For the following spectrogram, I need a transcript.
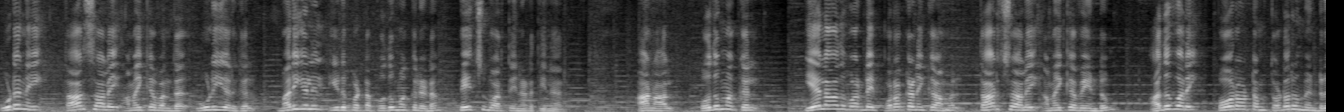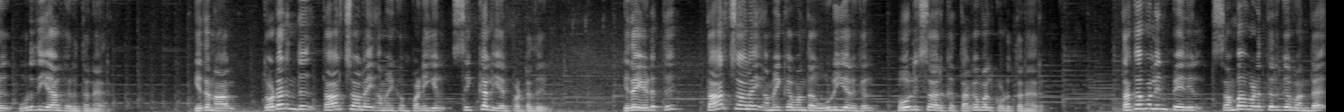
உடனே தார் சாலை அமைக்க வந்த ஊழியர்கள் மறியலில் ஈடுபட்ட பொதுமக்களிடம் பேச்சுவார்த்தை நடத்தினர். ஆனால் பொதுமக்கள் ஏழாவது வார்டை புறக்கணிக்காமல் தார் சாலை அமைக்க வேண்டும் அதுவரை போராட்டம் தொடரும் என்று உறுதியாக இருந்தனர். இதனால் தொடர்ந்து தார் சாலை அமைக்கும் பணியில் சிக்கல் ஏற்பட்டது. இதையடுத்து தார்ச்சாலை அமைக்க வந்த ஊழியர்கள் போலீசாருக்கு தகவல் கொடுத்தனர். தகவலின் பேரில் சம்பவ இடத்திற்கு வந்த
